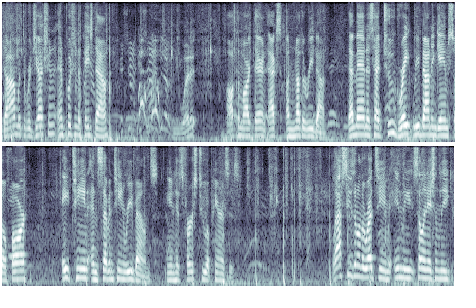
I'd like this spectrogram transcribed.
Dom with the rejection and pushing the pace down. Can he wet it? Off the mark there, and X another rebound. That man has had two great rebounding games so far 18 and 17 rebounds in his first two appearances. Last season on the red team in the CeleNation League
